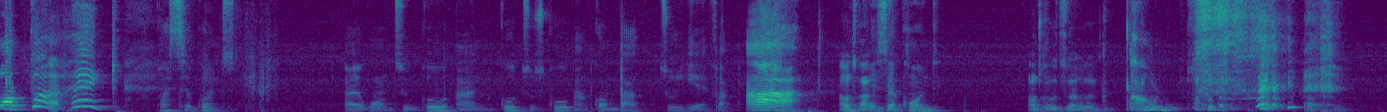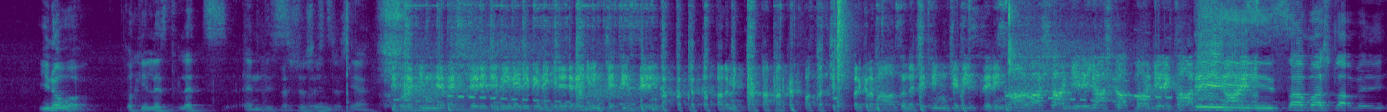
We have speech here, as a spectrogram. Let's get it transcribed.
What the heck? Per second. I want to go and go to school and come back to here. Fa- ah, I want to go. a second. I want to go. To you know what? Okay, let's let's end this. Let's just first. end this. Yeah. Hey, savaşlar beni.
